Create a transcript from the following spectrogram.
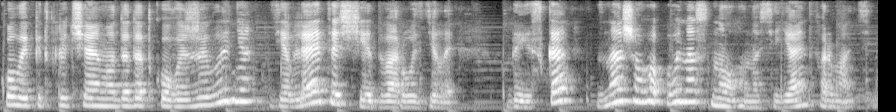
Коли підключаємо додаткове живлення, з'являється ще два розділи диска з нашого виносного носія інформації.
